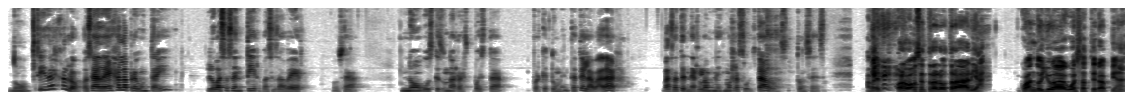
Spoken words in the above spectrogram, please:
¿no? Sí, déjalo. O sea, deja la pregunta ahí. Lo vas a sentir, vas a saber. O sea, no busques una respuesta porque tu mente te la va a dar. Vas a tener los mismos resultados. Entonces, A ver, ahora vamos a entrar a otra área. Cuando yo hago esta terapia,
